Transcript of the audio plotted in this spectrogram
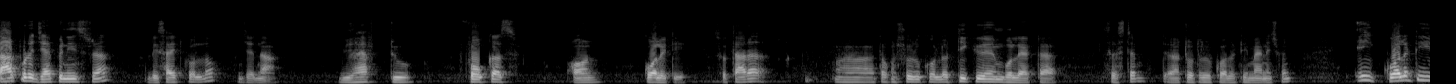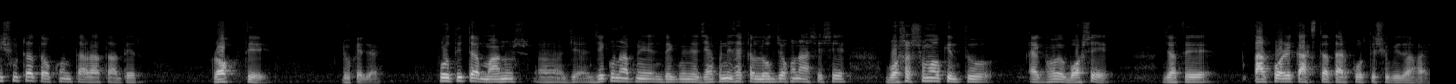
তারপরে জাপানিজরা ডিসাইড করল যে না you have to focus on quality so তারা তখন শুরু করল টিকিউএম বলে একটা সিস্টেম টোটাল কোয়ালিটি ম্যানেজমেন্ট এই কোয়ালিটি ইস্যুটা তখন তারা তাদের রক্তে ঢুকে যায়। প্রতিটা মানুষ যে- কোনো আপনি দেখবেন যে জাপানিজ একটা লোক যখন আসে, সে বসার সময়ও কিন্তু একভাবে বসে যাতে তারপরে কাজটা তার করতে সুবিধা হয়।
